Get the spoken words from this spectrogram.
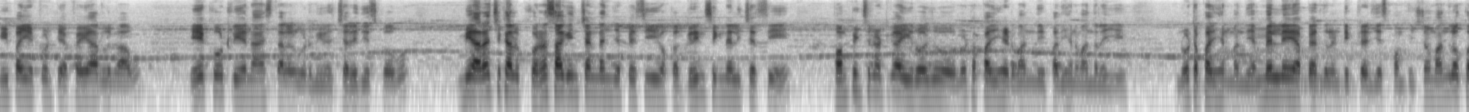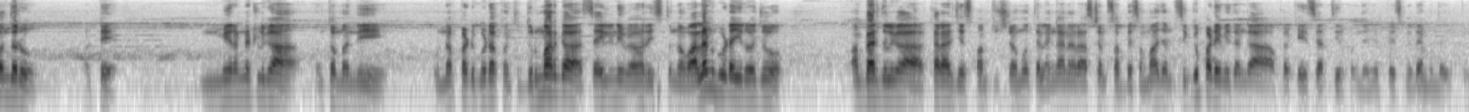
మీపై ఎటువంటి ఎఫ్ఐఆర్లు కావు. ఏ కోర్టులు ఏ న్యాయస్థానాలు కూడా మీ మీద చర్య తీసుకోవు. మీ అరాచకాలు కొనసాగించండి అని చెప్పేసి ఒక గ్రీన్ సిగ్నల్ ఇచ్చేసి పంపించినట్టుగా ఈరోజు నూట పదిహేడు మంది పదిహేను మందిల నూట పదిహేను మంది ఎమ్మెల్యే అభ్యర్థులను డిక్లేర్ చేసి పంపించడం అందులో కొందరు అంటే మీరు అన్నట్లుగా ఎంతోమంది ఉన్నప్పటికీ కూడా కొంచెం దుర్మార్గ శైలిని వ్యవహరిస్తున్న వాళ్ళను కూడా ఈరోజు అభ్యర్థులుగా ఖరారు చేసి పంపించడము తెలంగాణ రాష్ట్రం సభ్య సమాజం సిగ్గుపడే విధంగా ఒక కేసీఆర్ తీర్పు ఉందని చెప్పేసి ఉందని చెప్పి.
